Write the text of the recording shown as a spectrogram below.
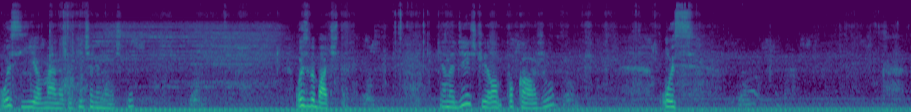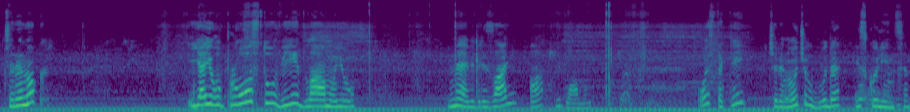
Ось є в мене такі череночки. Ось ви бачите. Я надіюсь, що я вам покажу. Ось черенок. І я його просто відламую. Не відрізаю, а відламую. Ось такий череночок буде із колінцем.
